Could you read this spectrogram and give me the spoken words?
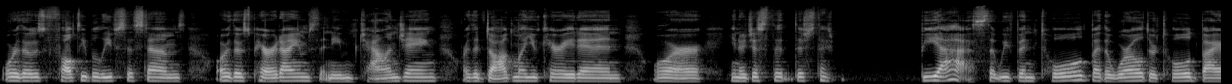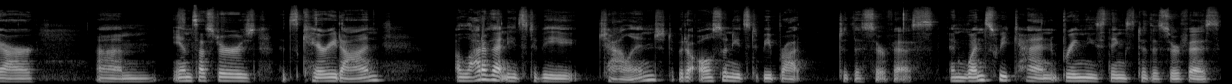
or those faulty belief systems or those paradigms that need challenging or the dogma you carried in or you know just the just the BS that we've been told by the world or told by our um, ancestors that's carried on a lot of that needs to be challenged but it also needs to be brought to the surface and once we can bring these things to the surface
